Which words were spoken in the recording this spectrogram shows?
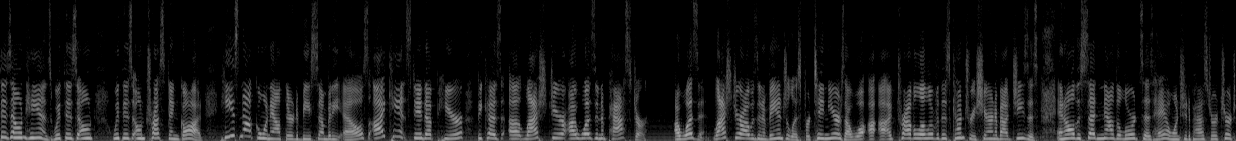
his own hands, with his own with his own trust in God. He's not going out there to be somebody else. I can't stand up here because uh, last year I wasn't a pastor. I wasn't. Last year, I was an evangelist for 10 years. I, I, I, travel all over this country sharing about Jesus. And all of a sudden, now the Lord says, Hey, I want you to pastor a church.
